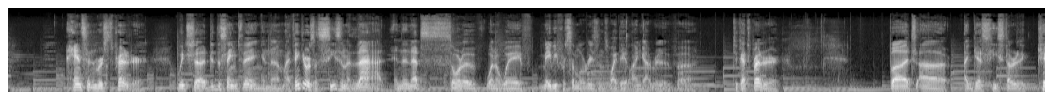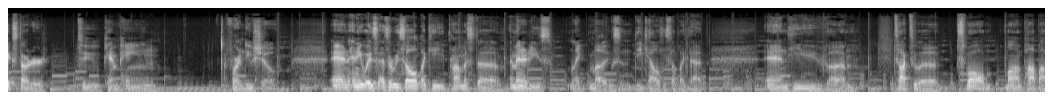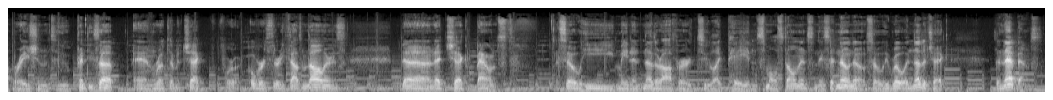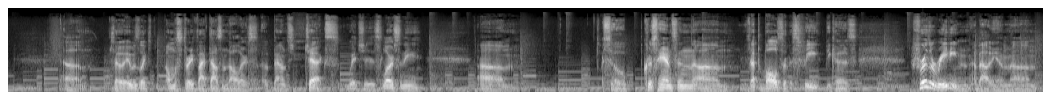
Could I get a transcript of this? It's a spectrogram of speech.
Hansen versus Predator, which uh, did the same thing. And um, I think there was a season of that, and then that sort of went away, maybe for similar reasons why Dateline got rid of uh, To Catch Predator. But uh, I guess he started a Kickstarter to campaign for a new show. And anyways, as a result, like he promised uh, amenities like mugs and decals and stuff like that. And he um, talked to a small mom and pop operation to print these up and wrote them a check for over thirty thousand dollars. That check bounced, so he made another offer to like pay in small installments, and they said no, no. So he wrote another check, then that bounced. Um, so it was like almost thirty-five thousand dollars of bounced checks, which is larceny. Um, so Chris Hansen um, is at the balls of his feet because further reading about him, um,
